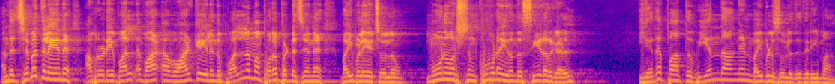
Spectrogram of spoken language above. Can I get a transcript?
அந்த ஜெபத்திலேருந்து அவருடைய வல்ல வாழ்க்கையிலேருந்து வாழ்க்கையிலிருந்து வல்லமை புறப்பட்டுச்சுன்னு பைபிளையே சொல்லும். மூணு வருஷம் கூட இருந்த சீடர்கள் எதை பார்த்து வியந்தாங்கன்னு பைபிள் சொல்லுது தெரியுமா?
